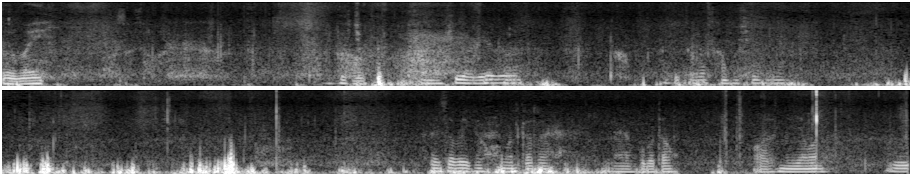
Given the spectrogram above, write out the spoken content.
तो भाई ऐसा भाई का अमल कर रहे हैं मैं आपको बताऊँ और इसमें ये अमल वो कोई मखलूक़ात की जगह में आवाज़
